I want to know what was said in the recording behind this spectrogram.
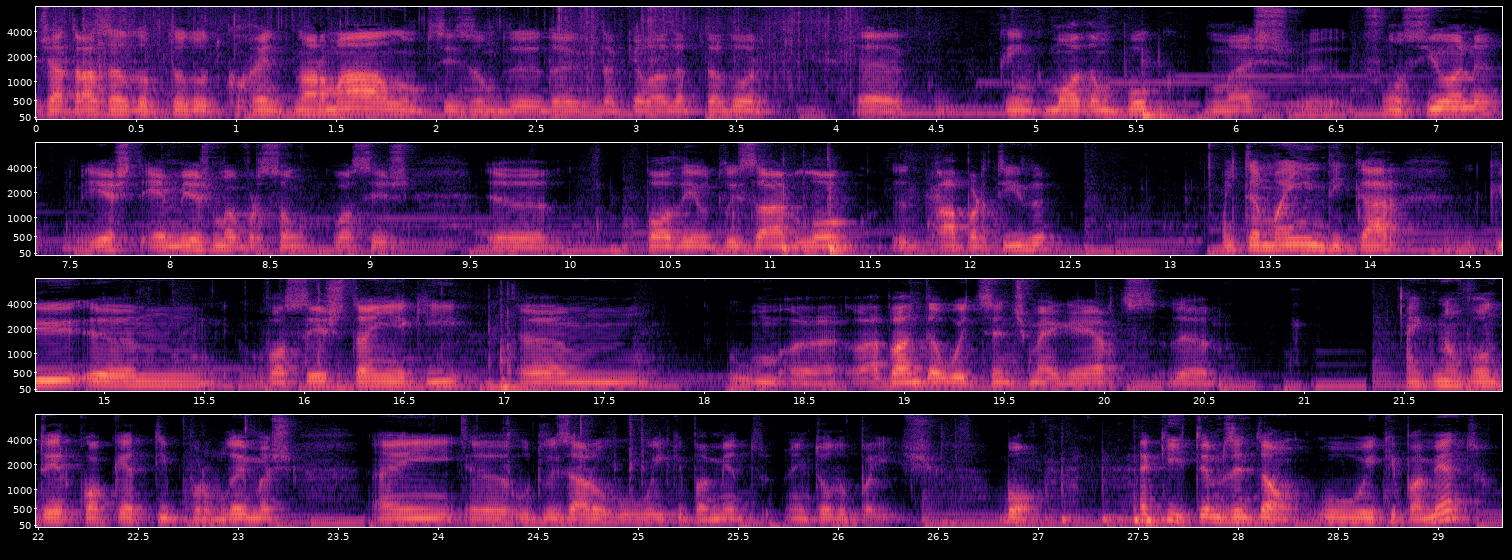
já traz adaptador de corrente normal, não precisam de, de daquele adaptador uh, que incomoda um pouco, mas uh, funciona. Esta é mesmo a versão que vocês uh, podem utilizar logo à partida. E também indicar que um, vocês têm aqui um, a banda 800 MHz em que não vão ter qualquer tipo de problemas em utilizar o, o equipamento em todo o país. Bom, aqui temos então o equipamento,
